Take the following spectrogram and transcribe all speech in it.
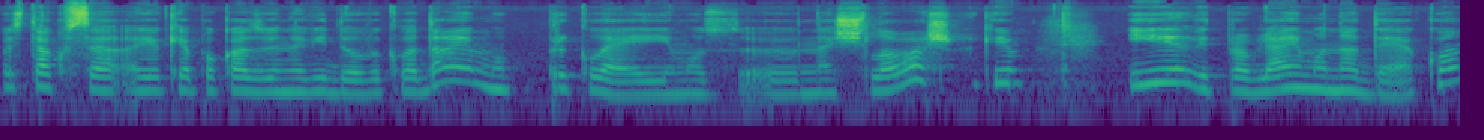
Ось так все, як я показую на відео, викладаємо, приклеюємо е, наші лавашики і відправляємо на деко.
